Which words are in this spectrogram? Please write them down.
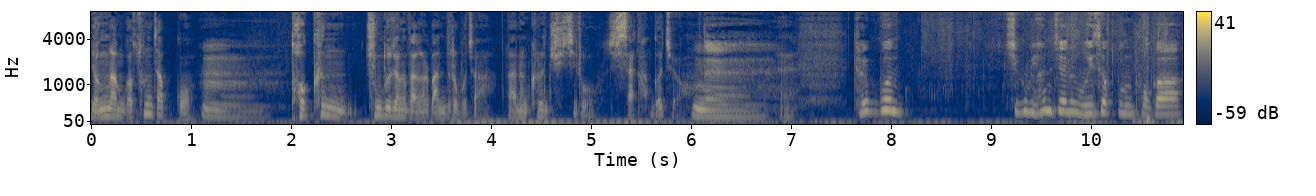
영남과 손잡고 음. 더 큰 중도정당을 만들어 보자라는 그런 취지로 시작한 거죠. 네. 네. 결국은 지금 현재는 의석 분포가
